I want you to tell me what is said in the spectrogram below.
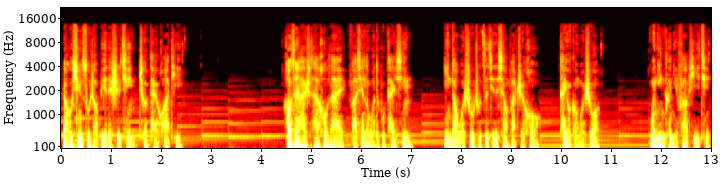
然后迅速找别的事情扯开话题。好在还是他后来发现了我的不开心，引导我说出自己的想法之后，他又跟我说：“我宁可你发脾气，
